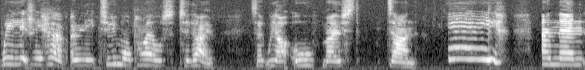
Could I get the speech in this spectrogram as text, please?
We literally have only two more piles to go. So we are almost done. Yay! And then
